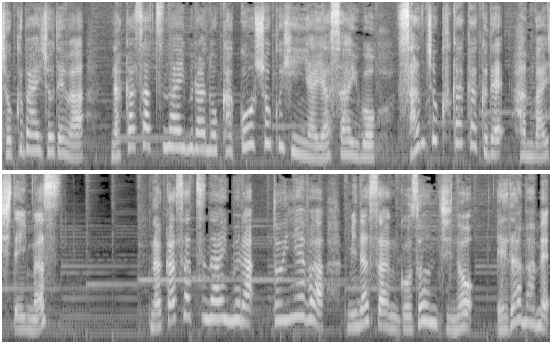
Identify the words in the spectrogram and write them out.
直売所では中札内村の加工食品や野菜を産直価格で販売しています。中札内村といえば皆さんご存知の枝豆。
